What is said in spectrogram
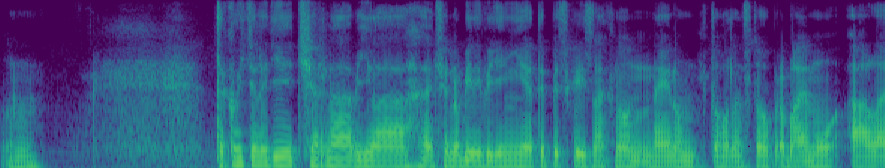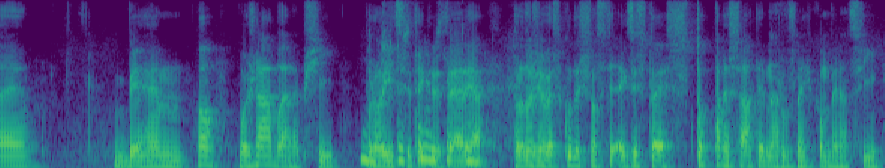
um, Takový ty lidi černá, bílá, černobílý vidění je typický znak no, nejenom tohohle z toho problému, ale během, no možná bude lepší, projít si ty kritéria, protože ve skutečnosti existuje 151 různých kombinací,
